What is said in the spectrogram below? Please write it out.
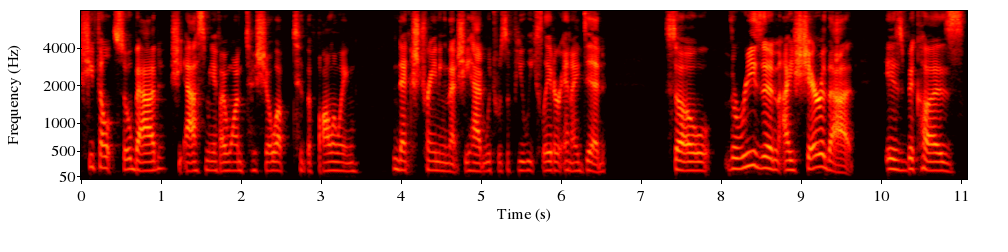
She felt so bad. She asked me if I wanted to show up to the following next training that she had, which was a few weeks later, and I did. So the reason I share that is because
